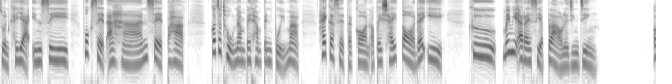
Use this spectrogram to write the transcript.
ส่วนขยะอินทรีย์ พวกเศษอาหาร เศษผัก ก็จะถูกนำไปทำเป็นปุ๋ยหมัก ให้เกษตรกรเอาไปใช้ต่อได้อีก คือไม่มีอะไรเสียเปล่าเลยจริง ๆ โอ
